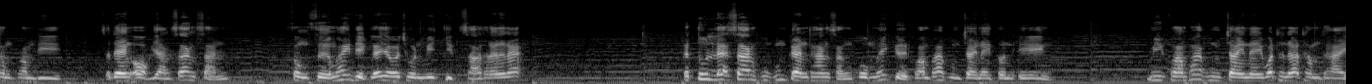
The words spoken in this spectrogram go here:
ทำความดี แสดงออกอย่างสร้างสรรค์ ส่งเสริมให้เด็กและเยาวชนมีจิตสาธารณะ กระตุ้นและสร้างภูมิคุ้มกันทางสังคมให้เกิดความภาคภูมิใจในตนเอง มีความภาคภูมิใจในวัฒนธรรมไทย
